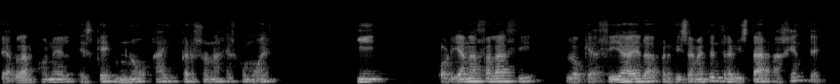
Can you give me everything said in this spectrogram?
de hablar con él, es que no hay personajes como él. Y Oriana Falaci lo que hacía era precisamente entrevistar a gente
